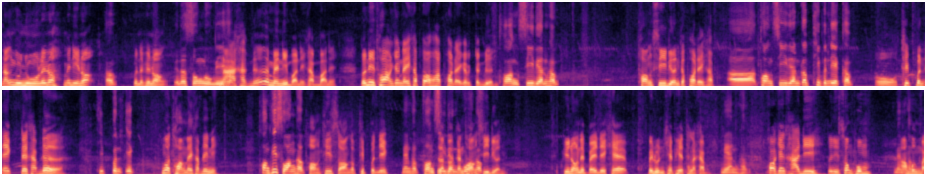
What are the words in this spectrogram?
หนังอยู่ๆเลยเนาะไม่ดีเนาะครับเพิ่นน่ะพี่น้องเป็นตาทรงลูกดีหคนารับคักเด้อแม่นี่บัดนี้ครับบัดนี้ตัวนี้ท้องจังไดครับพ่อพ่อพ่อใดกับจักเดือนท้อง4เดือนครับท้อง4เดือนกับพ่อใดครับอ่าท้อง4เดือนกับที่เป็นเอกครับโอ้ทริปเปิลเอ็กเด้อครับเด้อที่เป็นเอกงวดท้องไหนครับนี่นี่ท้องที่สองครับท้องที่สองกับทริปเปิลเอ็กแม่นครับท้องรับ4เดืปอนระกันกท้อว่างครับ4เดือน พี่น้องได้ไปได้แค่ ไปรุ่นแค่เพจเท่านั้นละครับแม่นครับ ข้อแข้งขาดีตัวนี้ทรงภูมิแม่นคเอารับเบิ่งใบ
